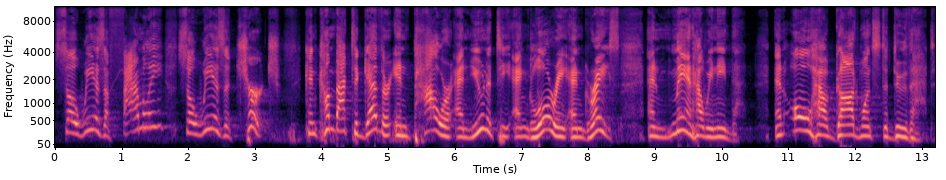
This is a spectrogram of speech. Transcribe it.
so we as a family, so we as a church can come back together in power and unity and glory and grace. And man, how we need that. And oh, how God wants to do that.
